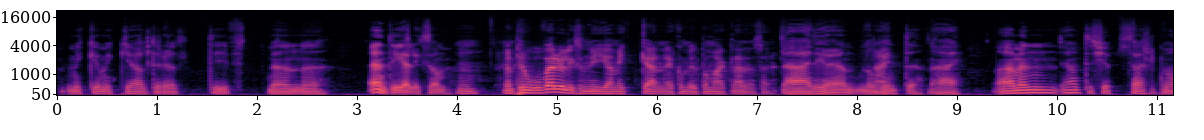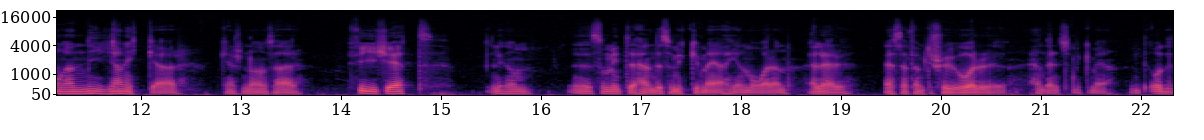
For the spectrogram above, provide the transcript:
mycket, mycket, allt är relativt. Men eh, en del liksom. Mm. Men provar du liksom nya mickar när det kommer ut på marknaden? Så här? Nej, det gör jag nog Nej. inte. Nej. Ja, men jag har inte köpt särskilt många nya mickar. Kanske någon så här 421, liksom, eh, som inte hände så mycket med genom åren. Eller SM57 år eh, händer inte så mycket med. Och det,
